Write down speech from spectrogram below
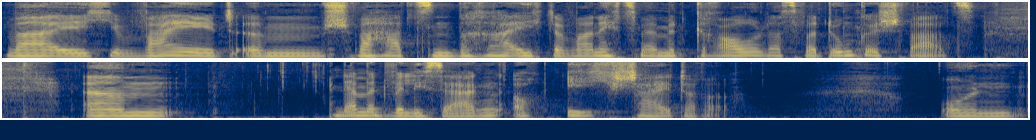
war ich weit im schwarzen Bereich. Da war nichts mehr mit Grau, das war dunkelschwarz. Ähm, damit will ich sagen, auch ich scheitere. Und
